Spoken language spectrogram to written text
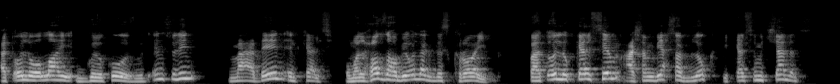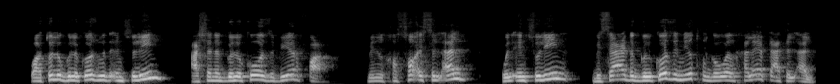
هتقول له والله الجلوكوز والانسولين بعدين الكالسيوم. وملحوظه هو بيقول لك describe. فهتقول له الكالسيوم عشان بيحصل block لل calcium channels وهتقول له جلوكوز والانسولين عشان الجلوكوز بيرفع من الخصائص القلب والانسولين بيساعد الجلوكوز إنه يدخل جوه الخلايا بتاعه القلب.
